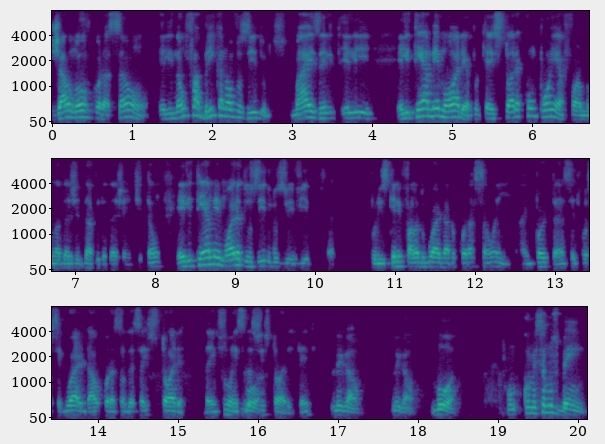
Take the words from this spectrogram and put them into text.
Já o novo coração, ele não fabrica novos ídolos, mas ele, ele ele tem a memória, porque a história compõe a fórmula da, da vida da gente. Então, ele tem a memória dos ídolos vividos. Né? Por isso que ele fala do guardar o coração aí, a importância de você guardar o coração dessa história, da influência Boa. da sua história, entende? Legal, legal. Boa. Começamos bem.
